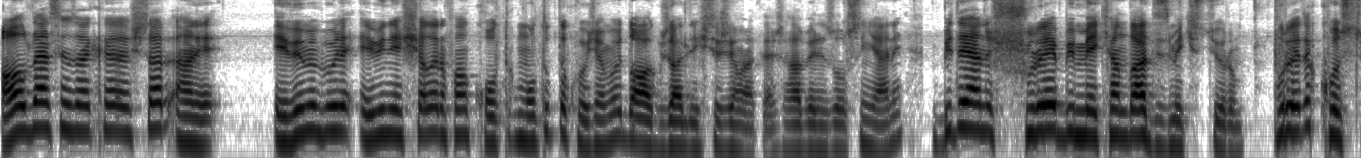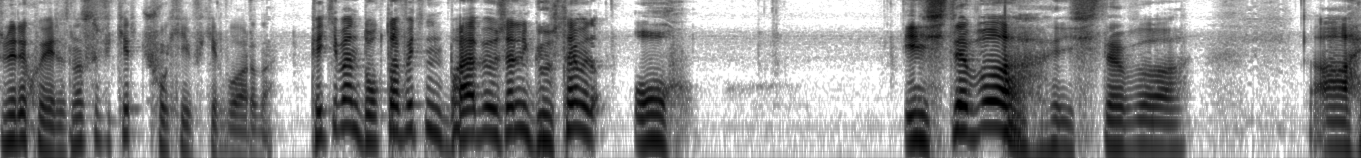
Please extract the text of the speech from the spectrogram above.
Al derseniz arkadaşlar hani evime böyle evin eşyalarını falan koltuk moltuk da koyacağım. Böyle daha güzel değiştireceğim arkadaşlar. Haberiniz olsun yani. Bir de yani şuraya bir mekan daha dizmek istiyorum. Buraya da kostümleri koyarız. Nasıl fikir? Çok iyi fikir bu arada. Peki ben Doktor Fethi'nin bayağı bir özelliğini göstermedim. Oh. İşte bu. İşte bu. Ah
